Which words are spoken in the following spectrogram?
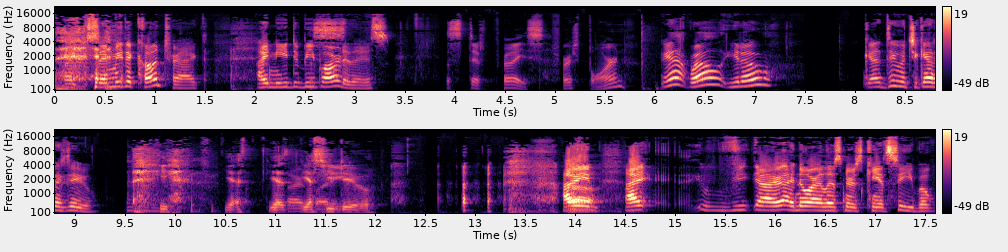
Like send me the contract. I need to be part of this. A Stiff price. Firstborn. Yeah, well, you know, gotta do what you gotta do. yeah, yes, yes, Sorry, yes, you do. I Uh, mean, I, I I know our listeners can't see, but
